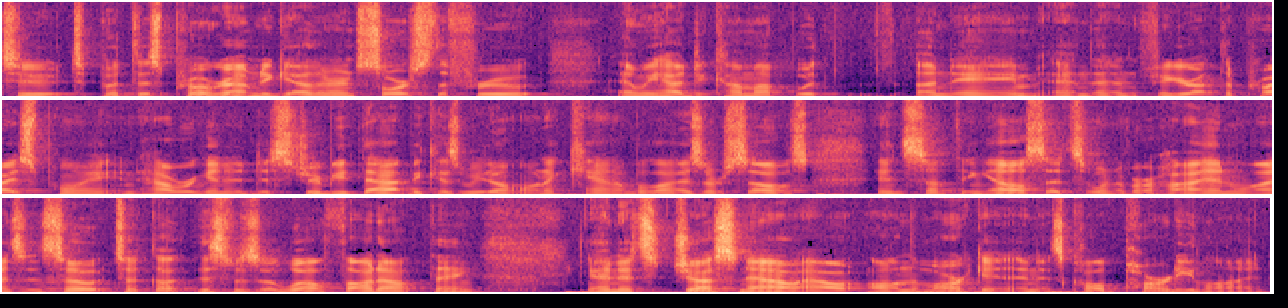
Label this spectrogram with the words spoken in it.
to to put this program together and source the fruit, and we had to come up with a name and then figure out the price point and how we're going to distribute that because we don't want to cannibalize ourselves in something else that's one of our high end wines. And so it took a, this was a well thought out thing, and it's just now out on the market, and it's called Party Line.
